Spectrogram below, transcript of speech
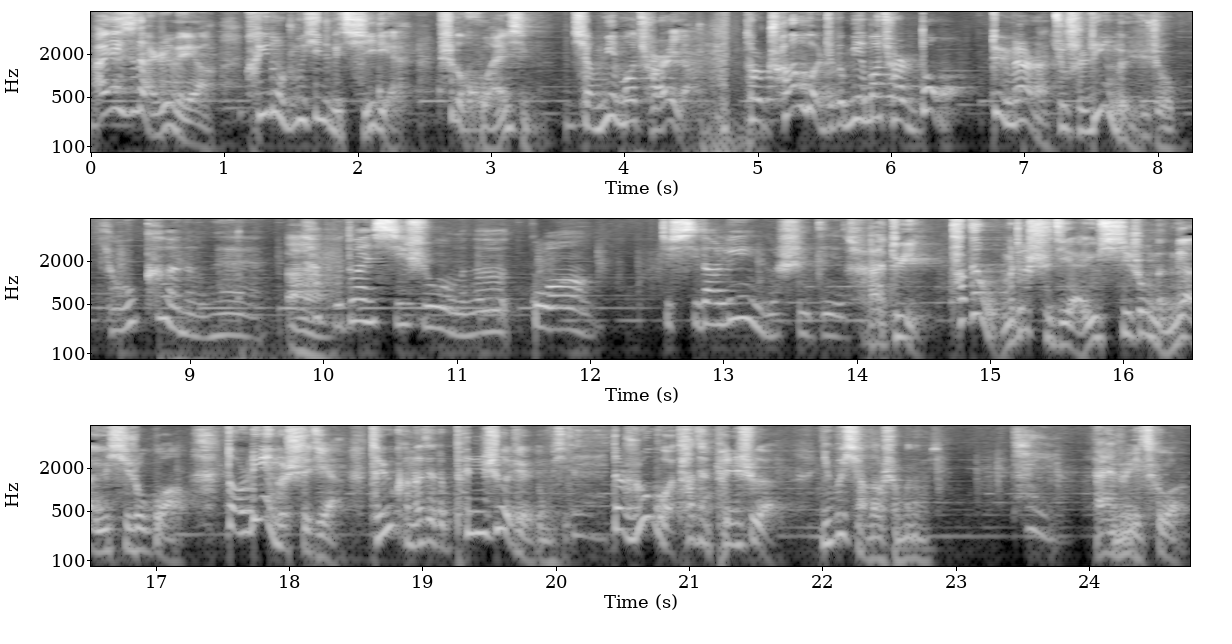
爱因斯坦认为啊，黑洞中心这个起点是个环形，像面包圈一样。他说，穿过这个面包圈的洞，对面呢就是另一个宇宙。有可能哎，它不断吸食我们的光，就吸到另一个世界去。哎，对，它在我们这个世界又吸收能量，又吸收光，到另一个世界，它有可能在这喷射这些东西。对。但如果它在喷射，你会想到什么东西？太阳。哎，没错。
